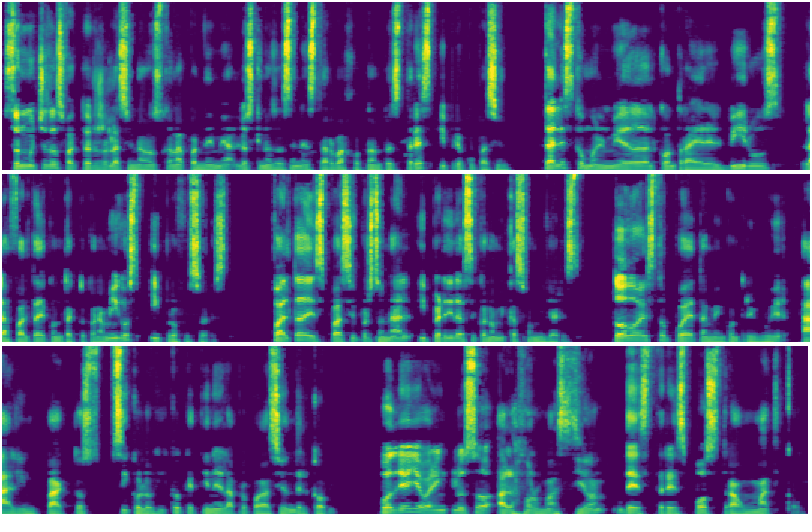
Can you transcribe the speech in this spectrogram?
son muchos los factores relacionados con la pandemia los que nos hacen estar bajo tanto estrés y preocupación, tales como el miedo al contraer el virus, la falta de contacto con amigos y profesores, falta de espacio personal y pérdidas económicas familiares. Todo esto puede también contribuir al impacto psicológico que tiene la propagación del COVID. Podría llevar incluso a la formación de estrés postraumático,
